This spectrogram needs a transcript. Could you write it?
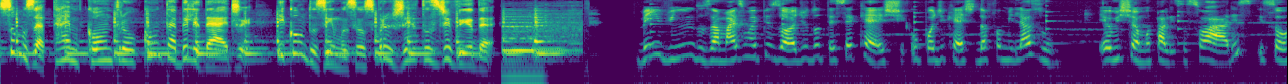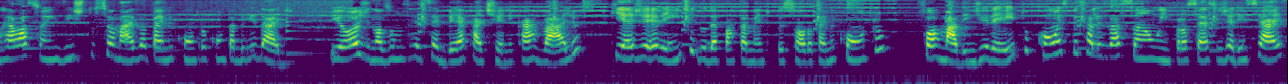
Somos a Time Control Contabilidade e conduzimos seus projetos de vida. Bem-vindos a mais um episódio do TC Cast, o podcast da família Azul. Eu me chamo Thalissa Soares e sou Relações Institucionais da Time Control Contabilidade. E hoje nós vamos receber a Catiane Carvalho, que é gerente do Departamento Pessoal da Time Control, formada em Direito, com especialização em processos gerenciais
